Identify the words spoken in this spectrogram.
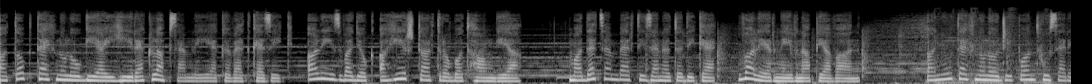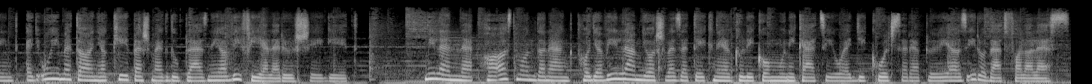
A top technológiai hírek lapszemléje következik. Alíz vagyok, a hírstart robot hangja. Ma december 15-e, Valér névnapja van. A newtechnology.hu szerint egy új metaanyag képes megduplázni a Wi-Fi jelerősségét. Mi lenne, ha azt mondanánk, hogy a villámgyors vezeték nélküli kommunikáció egyik kulcs szereplője az irodát fala lesz?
